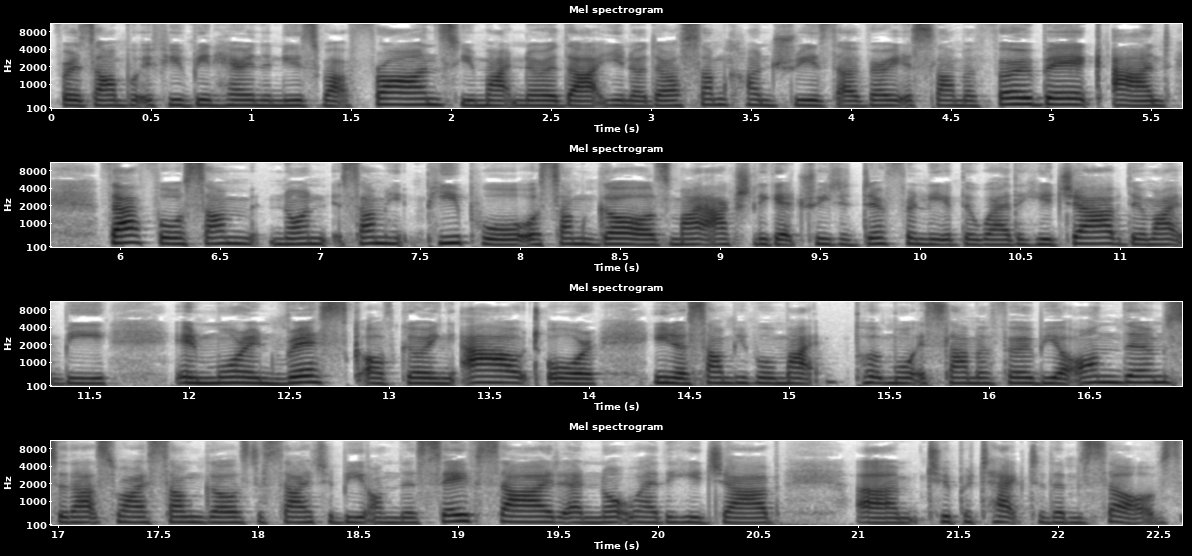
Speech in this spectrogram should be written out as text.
for example if you've been hearing the news about france you might know that you know there are some countries that are very islamophobic and therefore some non some people or some girls might actually get treated differently if they wear the hijab. They might be in more in risk of going out or you know some people might put more islamophobia on them. So that's why some girls decide to be on the safe side and not wear the hijab um, to protect themselves,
